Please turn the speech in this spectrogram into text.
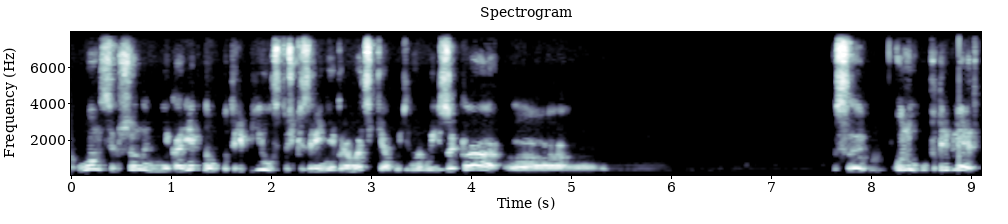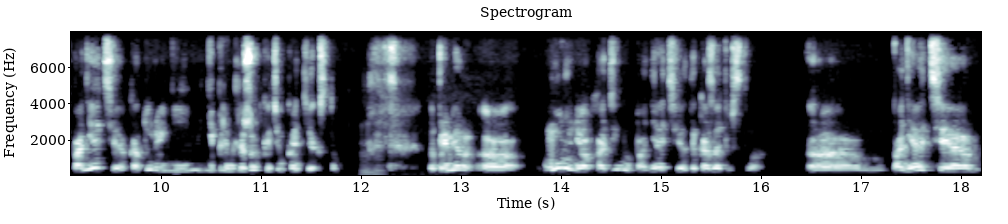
он совершенно некорректно употребил с точки зрения грамматики обыденного языка он употребляет понятия, которые не, не принадлежат к этим контекстам. Угу. Например, Муру необходимо понятие доказательства понятие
